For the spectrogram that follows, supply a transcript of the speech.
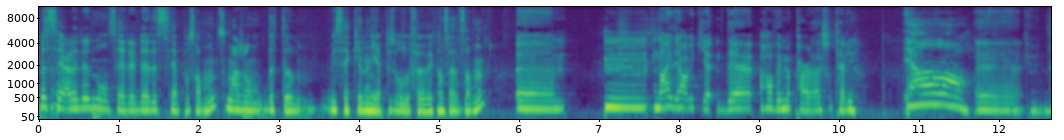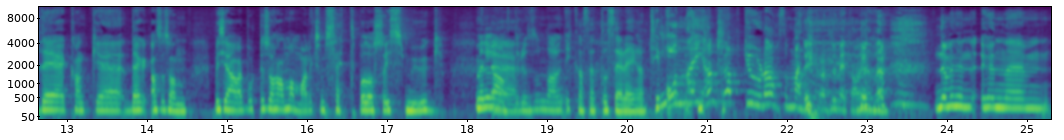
Men Ser dere noen serier dere ser på sammen? Som er sånn dette, Vi ser ikke en ny episode før vi kan se det sammen? Eh, mm, nei, det har vi ikke. Det har vi med Paradise Hotel. Ja! Eh, det kan ikke det, altså sånn, Hvis jeg har vært borte, så har mamma liksom sett på det også i smug. Men later hun som da hun ikke har sett og ser det en gang til? Å nei, han slapp kula! Så merker jeg at du vet allerede. Nei, men hun, hun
